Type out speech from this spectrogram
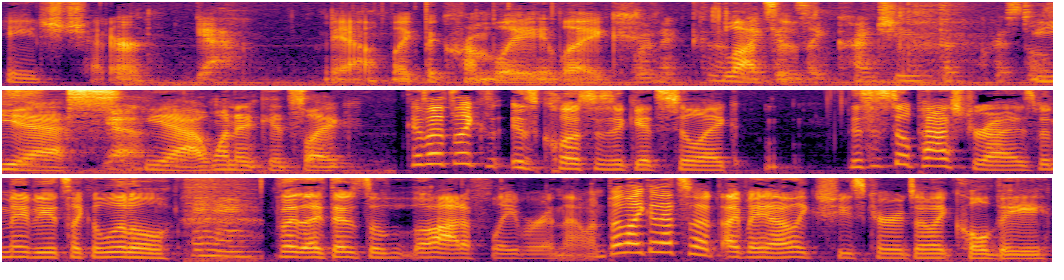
aged cheddar. Yeah. Yeah, like the crumbly, like When it lots like, of like crunchy with the crystals. Yes. Yeah. Yeah. When it gets like, because that's like as close as it gets to like, this is still pasteurized, but maybe it's like a little, Mm-hmm. but like there's a lot of flavor in that one. But like that's what I mean. I like cheese curds. I like Colby,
